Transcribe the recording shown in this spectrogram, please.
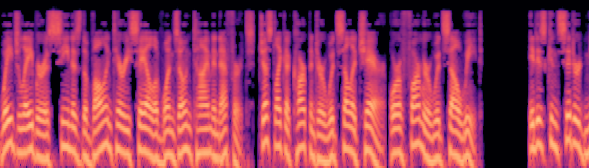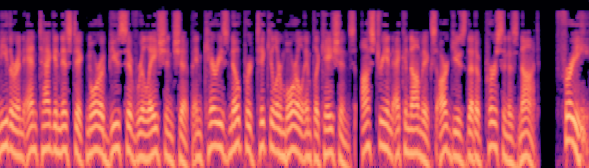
wage labor is seen as the voluntary sale of one's own time and efforts, just like a carpenter would sell a chair, or a farmer would sell wheat. It is considered neither an antagonistic nor abusive relationship and carries no particular moral implications. Austrian economics argues that a person is not free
